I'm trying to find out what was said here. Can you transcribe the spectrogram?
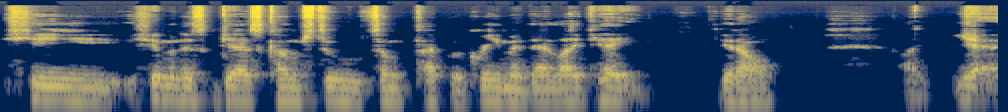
he him and his guest comes to some type of agreement that like hey you know like yeah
